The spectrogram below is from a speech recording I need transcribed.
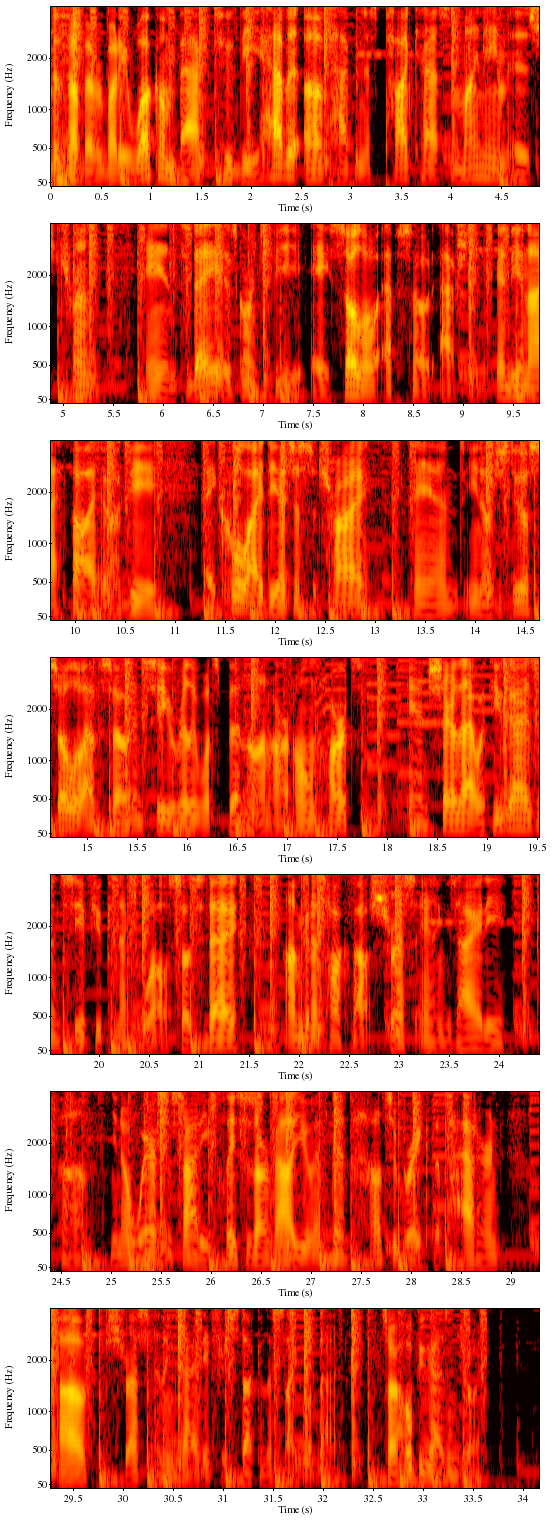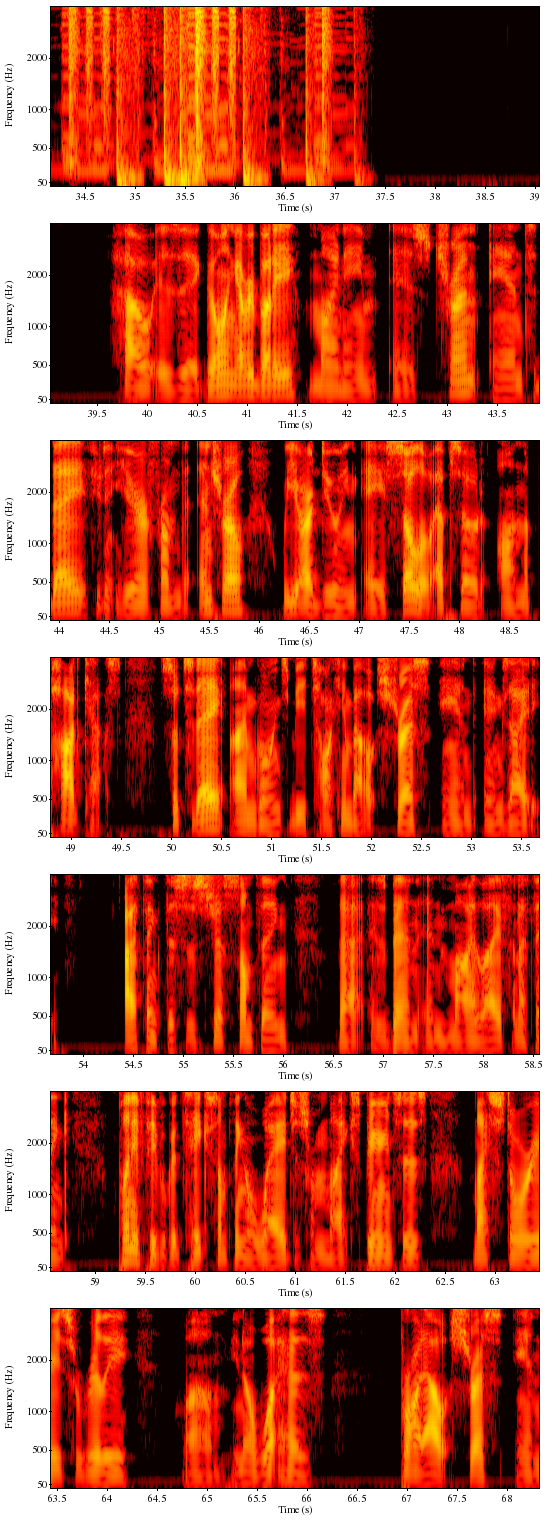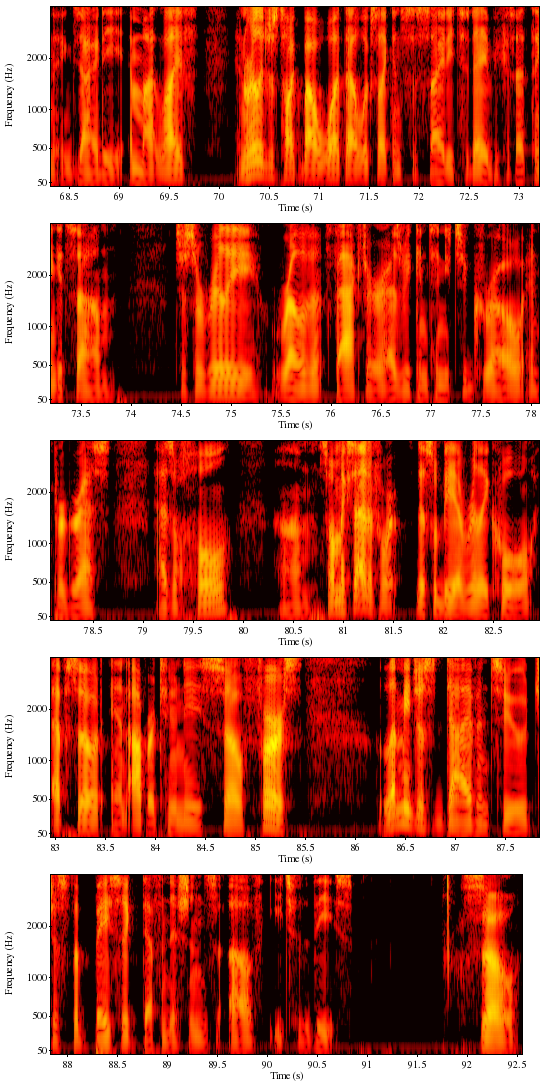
What is up, everybody? Welcome back to the Habit of Happiness podcast. My name is Trent, and today is going to be a solo episode, actually. Indy and I thought it would be a cool idea just to try and, you know, just do a solo episode and see really what's been on our own hearts and share that with you guys and see if you connect well. So, today I'm going to talk about stress and anxiety, um, you know, where society places our value, and then how to break the pattern of stress and anxiety if you're stuck in the cycle of that. So, I hope you guys enjoy. How is it going, everybody? My name is Trent, and today, if you didn't hear from the intro, we are doing a solo episode on the podcast. So, today I'm going to be talking about stress and anxiety. I think this is just something that has been in my life, and I think plenty of people could take something away just from my experiences, my stories, really, um, you know, what has brought out stress and anxiety in my life and really just talk about what that looks like in society today because I think it's um, just a really relevant factor as we continue to grow and progress as a whole. Um, so I'm excited for it. This will be a really cool episode and opportunity. So, first, let me just dive into just the basic definitions of each of these. So,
